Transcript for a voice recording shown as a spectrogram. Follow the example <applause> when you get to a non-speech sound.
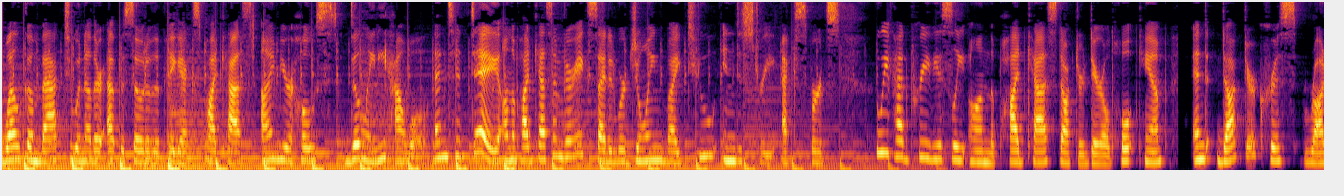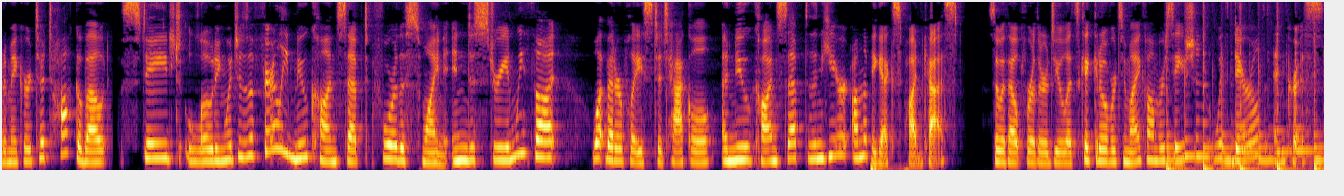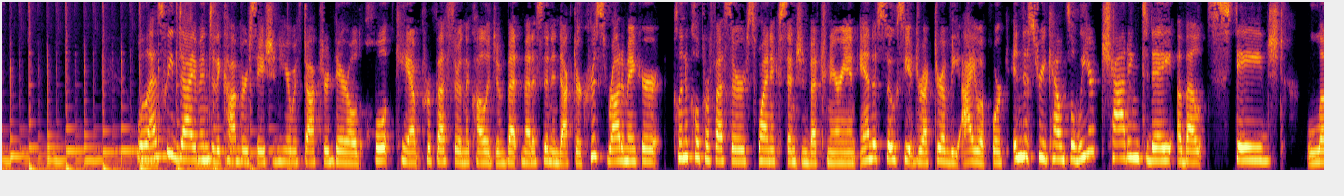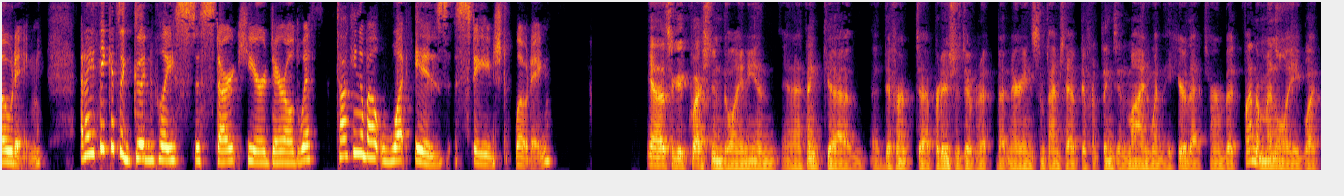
Welcome back to another episode of the Pig X podcast. I'm your host, Delaney Howell. And today on the podcast, I'm very excited. We're joined by two industry experts who we've had previously on the podcast, Dr. Darold Holtkamp and Dr. Chris Rademacher to talk about staged loading, which is a fairly new concept for the swine industry. And we thought, what better place to tackle a new concept than here on the Pig X podcast? So without further ado, let's kick it over to my conversation with Darold and Chris. Well, as we dive into the conversation here with Dr. Darold Holtkamp, professor in the College of Vet Medicine, and Dr. Chris Rademacher, clinical professor, swine extension veterinarian, and associate director of the Iowa Pork Industry Council, we are chatting today about staged loading. And I think it's a good place to start here, Darold, with talking about what is staged loading. Yeah, that's a good question, Delaney. And, and I think uh, different uh, producers, different veterinarians sometimes have different things in mind when they hear that term. But fundamentally, what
